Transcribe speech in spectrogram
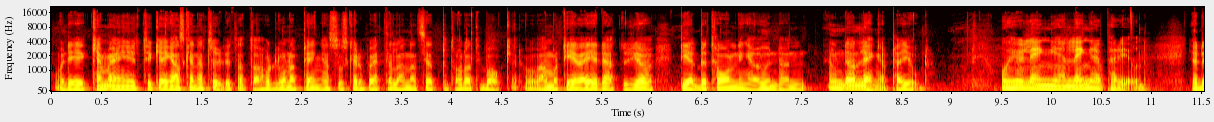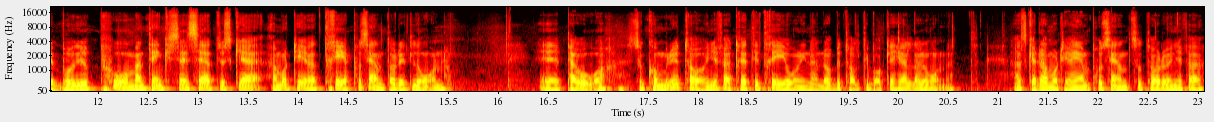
Och det kan man ju tycka är ganska naturligt att har du lånat pengar så ska du på ett eller annat sätt betala tillbaka. Och amortera är det att du gör delbetalningar under en, under en längre period. Och hur länge är en längre period? Ja det beror ju på. Man tänker sig, säg att du ska amortera 3% av ditt lån eh, per år. Så kommer det ta ungefär 33 år innan du har betalat tillbaka hela lånet. Alltså ska du amortera 1% så tar det ungefär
